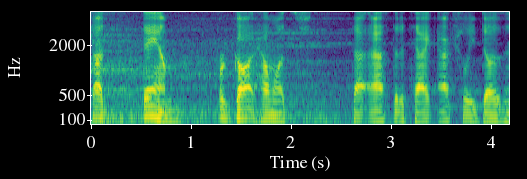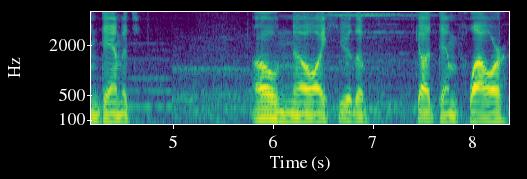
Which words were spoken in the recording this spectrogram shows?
God damn. Forgot how much that acid attack actually does in damage. Oh no, I hear the goddamn flower.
